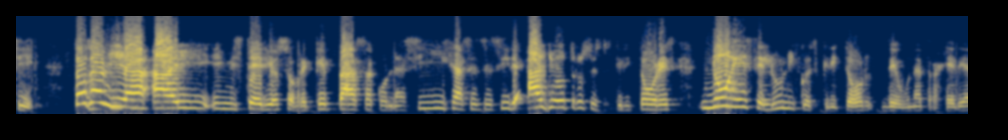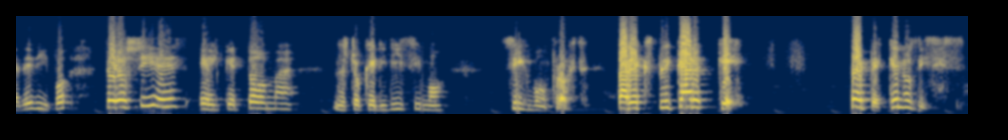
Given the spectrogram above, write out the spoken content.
Sí, todavía hay misterios sobre qué pasa con las hijas, es decir, hay otros escritores, no es el único escritor de una tragedia de Edipo, pero sí es el que toma nuestro queridísimo Sigmund Freud para explicar qué. Pepe, ¿qué nos dices?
